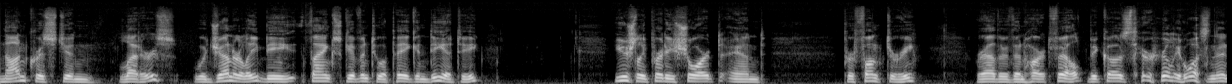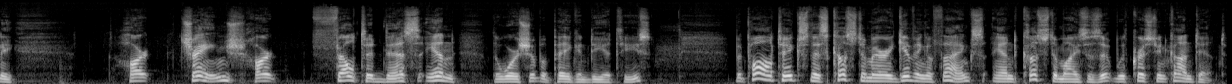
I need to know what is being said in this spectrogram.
non Christian letters would generally be thanks given to a pagan deity, usually pretty short and perfunctory rather than heartfelt, because there really wasn't any heart change, heart feltedness in the worship of pagan deities. But Paul takes this customary giving of thanks and customizes it with Christian content.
